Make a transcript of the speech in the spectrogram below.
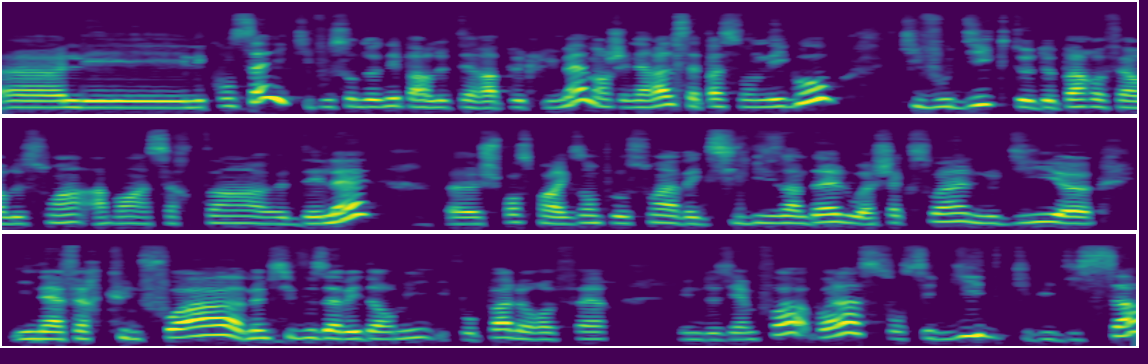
euh, les, les, conseils qui vous sont donnés par le thérapeute lui-même. En général, c'est pas son ego qui vous dicte de pas refaire le soin avant un certain euh, délai. Euh, je pense par exemple aux soins avec Sylvie Zindel où à chaque soin elle nous dit euh, il n'est à faire qu'une fois, même si vous avez dormi, il faut pas le refaire une deuxième fois. Voilà, ce sont ces guides qui lui disent ça.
